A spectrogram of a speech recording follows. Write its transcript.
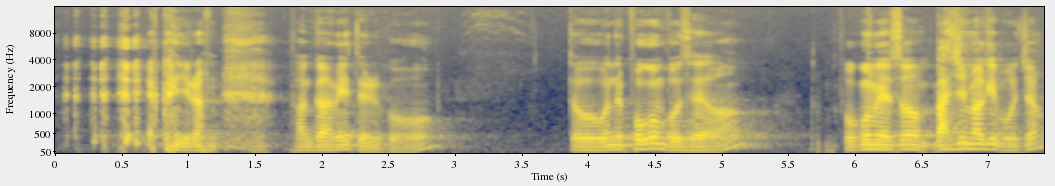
약간 이런 반감이 들고. 또 오늘 복음 보세요. 복음에서 마지막이 뭐죠?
